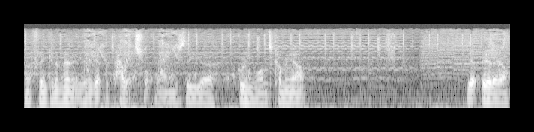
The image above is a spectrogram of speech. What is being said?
And I think in a minute you're going to get the palette swap ones, the uh, green ones coming out. Yep, here they are.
